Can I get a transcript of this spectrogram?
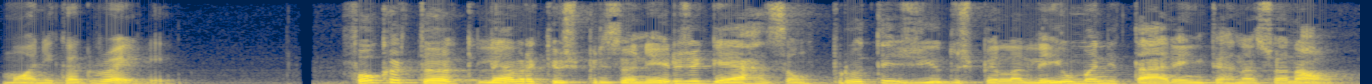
Mônica Grayley. Volker lembra que os prisioneiros de guerra são protegidos pela lei humanitária internacional.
